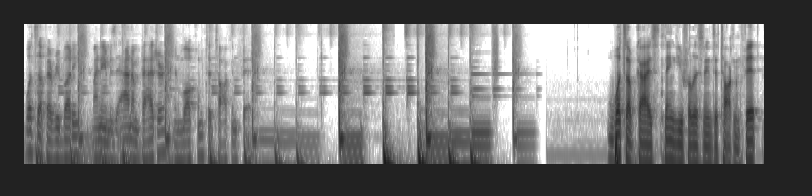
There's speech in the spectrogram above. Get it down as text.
What's up, everybody? My name is Adam Badger, and welcome to Talkin' Fit. What's up, guys? Thank you for listening to Talkin' Fit.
